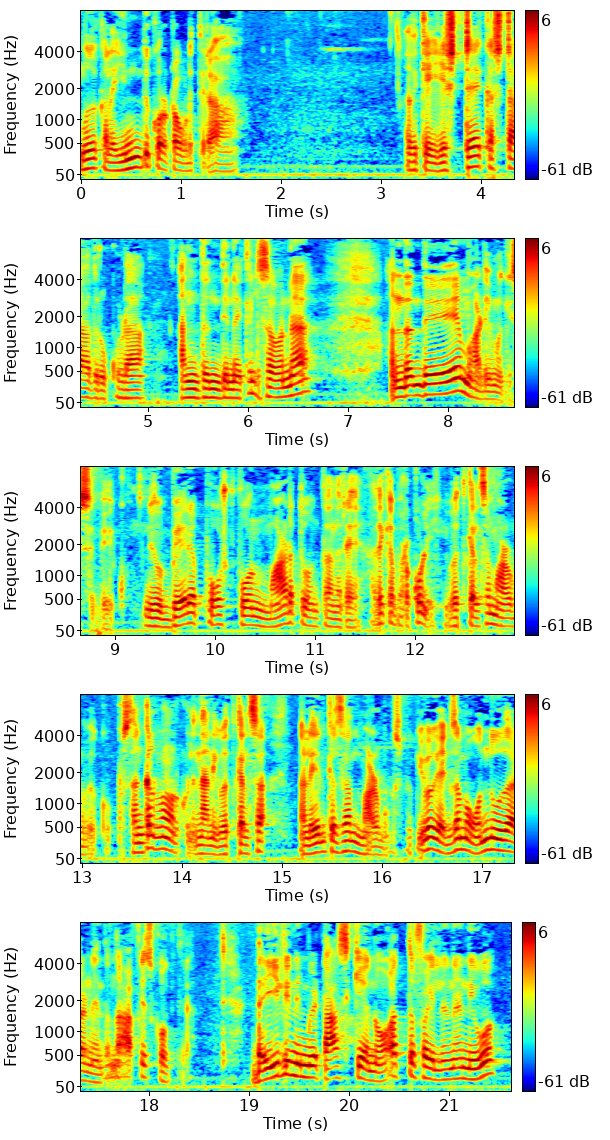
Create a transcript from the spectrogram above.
ಮುಂದಕ್ಕಲ್ಲ ಹಿಂದಕ್ಕೆ ಹೊರಟೋಗ್ಬಿಡ್ತೀರಾ ಅದಕ್ಕೆ ಎಷ್ಟೇ ಕಷ್ಟ ಆದರೂ ಕೂಡ ಅಂದಂದಿನ ಕೆಲಸವನ್ನು ಅಂದಂದೇ ಮಾಡಿ ಮುಗಿಸಬೇಕು. ನೀವು ಬೇರೆ ಪೋಸ್ಟ್ ಪೋನ್ ಮಾಡ್ತು ಅಂತಂದರೆ ಅದಕ್ಕೆ ಬರ್ಕೊಳ್ಳಿ. ಇವತ್ತು ಕೆಲಸ ಮಾಡಬೇಕು ಸಂಕಲ್ಪ ಮಾಡ್ಕೊಳ್ಳಿ. ನಾನು ಇವತ್ತು ಕೆಲಸ ನಾನು ಏನು ಕೆಲಸ ಅಂತ ಮಾಡಿ ಮುಗಿಸ್ಬೇಕು. ಇವಾಗ ಎಕ್ಸಾಮ್ ಒಂದು ಉದಾಹರಣೆ ಅಂತಂದ್ರೆ ಆಫೀಸ್ಗೆ ಹೋಗ್ತೀರಾ. ಡೈಲಿ ನಿಮಗೆ ಟಾಸ್ಕ್ ಏನು? ಹತ್ತು ಫೈಲನ್ನು ನೀವು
